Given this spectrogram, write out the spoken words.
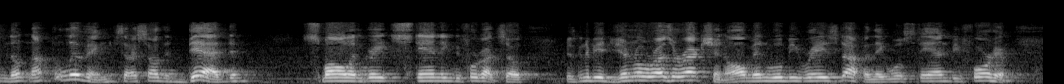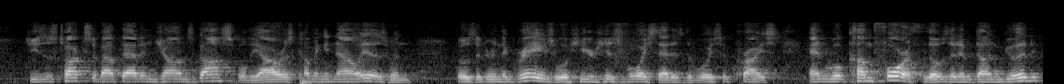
not the living. He said, I saw the dead, small and great, standing before God. So there's going to be a general resurrection. All men will be raised up, and they will stand before him. Jesus talks about that in John's Gospel. The hour is coming and now is when those that are in the graves will hear his voice. That is the voice of Christ and will come forth. Those that have done good,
